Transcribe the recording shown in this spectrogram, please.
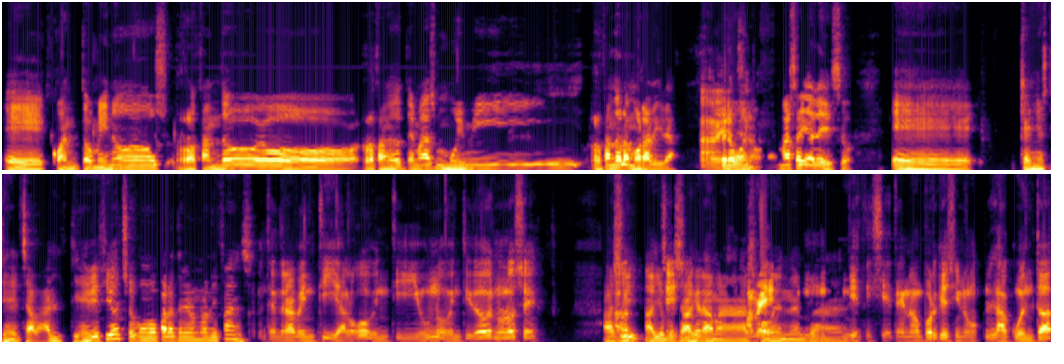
Eh, cuanto menos rozando rozando temas muy, muy rozando la moralidad. ver, Pero bueno, más allá de eso, eh, ¿qué años tiene el chaval? ¿Tiene 18 como para tener un OnlyFans? Tendrá 20 y algo, 21, 22, no lo sé. ¿Ah, sí? Ah, yo sí, pensaba sí. que era más joven. En plan... 17, ¿no? Porque si no, la cuenta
